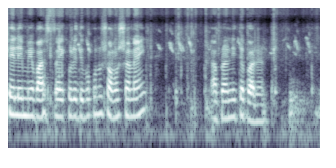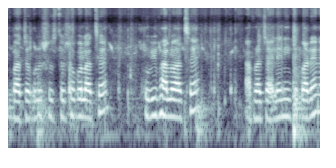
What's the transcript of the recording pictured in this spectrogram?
ছেলে মেয়ে বাচ্চাই করে দেবো, কোনো সমস্যা নাই। আপনারা নিতে পারেন। বাচ্চাগুলো সুস্থ সবল আছে, খুবই ভালো আছে। আপনারা চাইলে নিতে পারেন।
